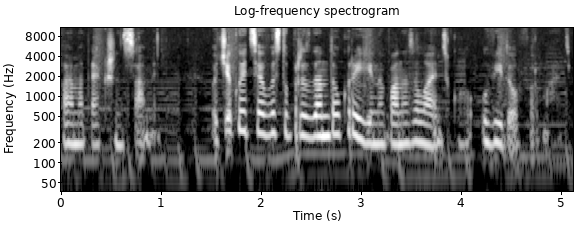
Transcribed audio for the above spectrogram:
Climate Action Summit. Очікується виступ президента України пана Зеленського у відеоформаті.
